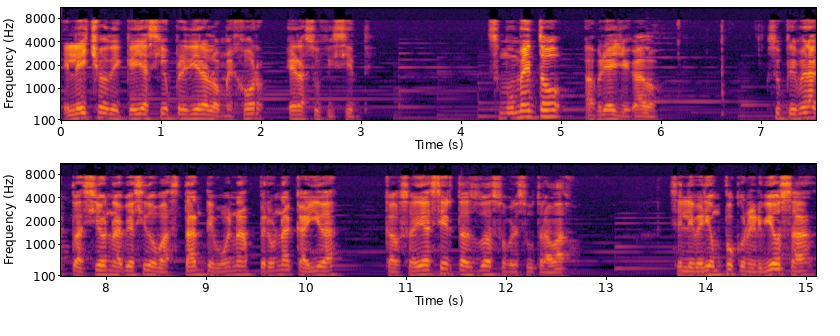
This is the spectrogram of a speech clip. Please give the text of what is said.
El hecho de que ella siempre diera lo mejor era suficiente. Su momento habría llegado, Su primera actuación había sido bastante buena, pero una caída causaría ciertas dudas sobre su trabajo. Se le vería un poco nerviosa,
